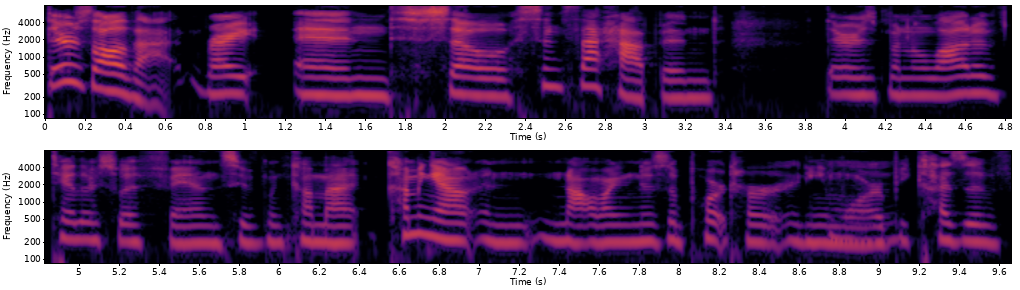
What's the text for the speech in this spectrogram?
there's all that, right? And so since that happened, there's been a lot of Taylor Swift fans who've been come out, coming out and not wanting to support her anymore Mhm. because of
